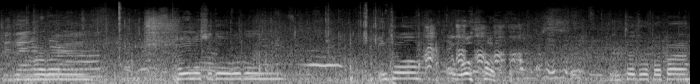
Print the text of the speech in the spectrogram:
지진 바바이. 하이나 씨도 바바이. 인터. 아이고. 인터도 바바.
